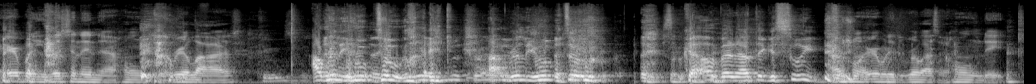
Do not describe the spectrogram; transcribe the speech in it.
everybody listening at home to realize I really hoop too. Like I really hoop too. So Kyle better not think it's sweet. I just want everybody to realize at home that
